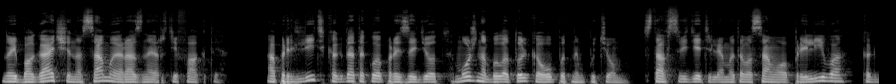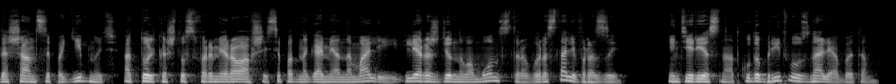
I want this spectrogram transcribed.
но и богаче на самые разные артефакты. Определить, когда такое произойдет, можно было только опытным путем, став свидетелем этого самого прилива, когда шансы погибнуть от только что сформировавшейся под ногами аномалии или рожденного монстра вырастали в разы. Интересно, откуда бритвы узнали об этом?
